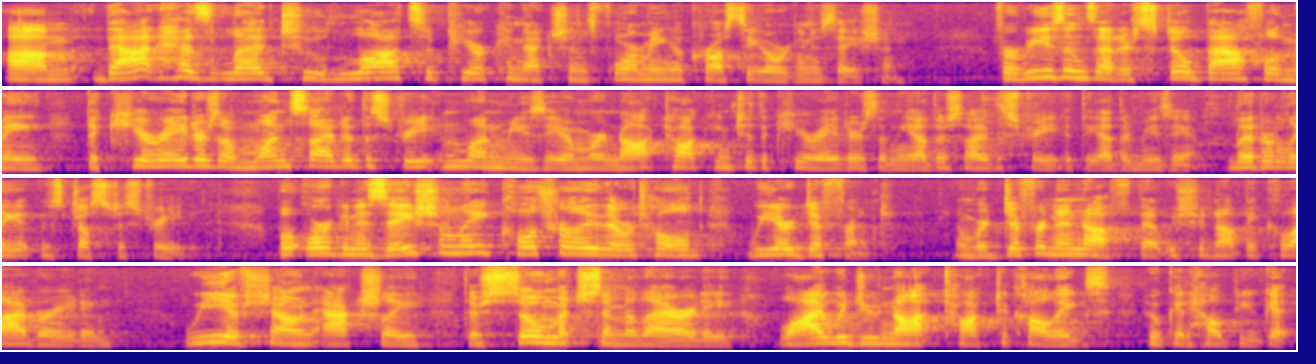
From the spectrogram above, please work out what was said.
Um, that has led to lots of peer connections forming across the organization. For reasons that are still baffle me, the curators on one side of the street in one museum were not talking to the curators on the other side of the street at the other museum. Literally, it was just a street. But organizationally, culturally, they were told, we are different, and we're different enough that we should not be collaborating. We have shown, actually, there's so much similarity. Why would you not talk to colleagues who could help you get,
